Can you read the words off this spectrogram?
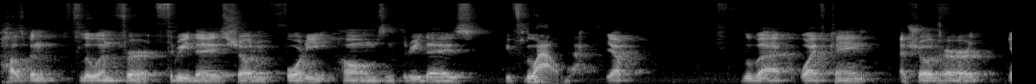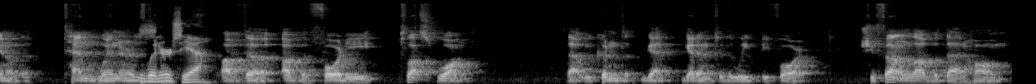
husband flew in for three days, showed him 40 homes in three days. He flew wow. back. Yep. Flew back. Wife came. I showed her, you know, the 10 winners. Winners, yeah. Of the of the 40 plus one that we couldn't get get into the week before. She fell in love with that home.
